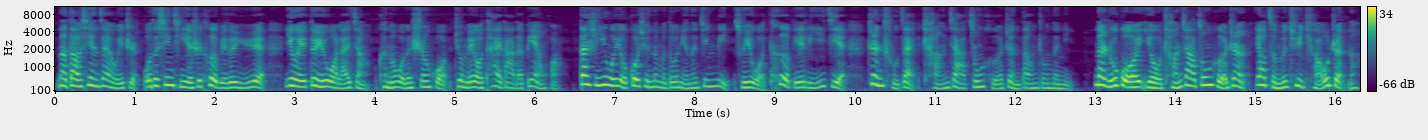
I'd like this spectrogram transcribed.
那到现在为止，我我的心情也是特别的愉悦，因为对于我来讲，可能我的生活就没有太大的变化。但是因为有过去那么多年的经历，所以我特别理解正处在长假综合症当中的你。那如果有长假综合症，要怎么去调整呢？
